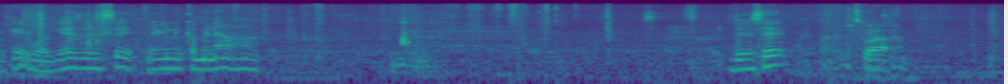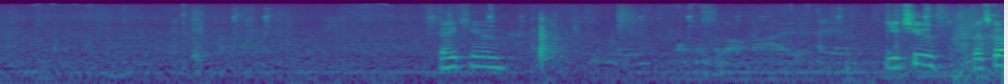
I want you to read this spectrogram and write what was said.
Okay, well, I guess that's it. They're gonna coming out, huh? This it? Let's go out. Thank you. You too. Let's go.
